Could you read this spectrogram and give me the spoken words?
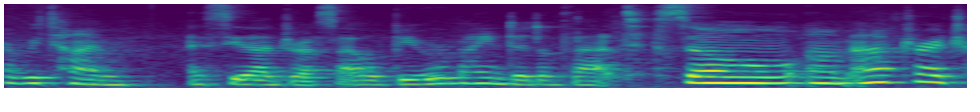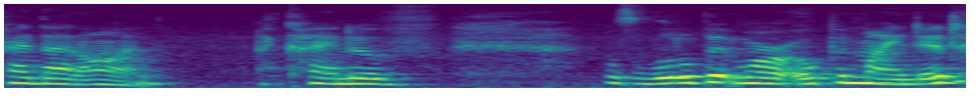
every time I see that dress, I will be reminded of that. So um, after I tried that on, I kind of was a little bit more open minded.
